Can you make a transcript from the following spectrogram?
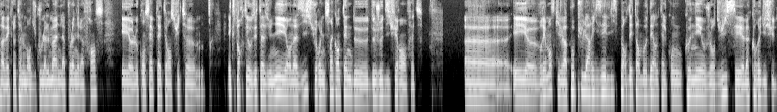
avec notamment du coup l'Allemagne, la Pologne et la France. Et euh, le concept a été ensuite exporté aux États-Unis et en Asie sur une cinquantaine de, de jeux différents en fait. Euh, et euh, vraiment, ce qui va populariser l'e-sport des temps modernes tel qu'on connaît aujourd'hui, c'est la Corée du Sud.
